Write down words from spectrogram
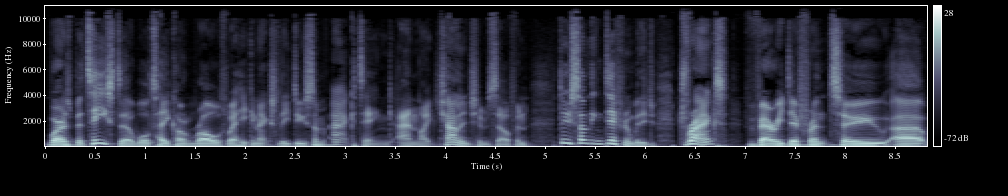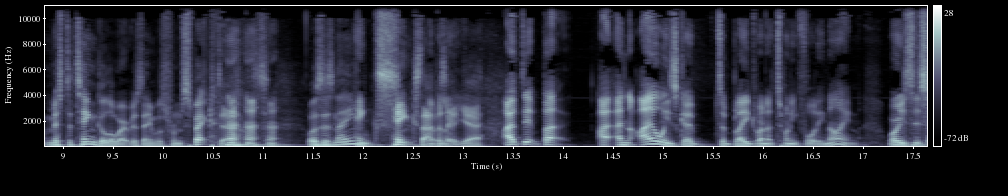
Whereas Batista will take on roles where he can actually do some acting and like challenge himself and do something different with each. Drax very different to uh, Mr. Tingle or whatever his name was from Spectre. what was his name? Hinx. Hinx. That I was believe. it. Yeah. I did, but I, and I always go to Blade Runner twenty forty nine, where he's this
